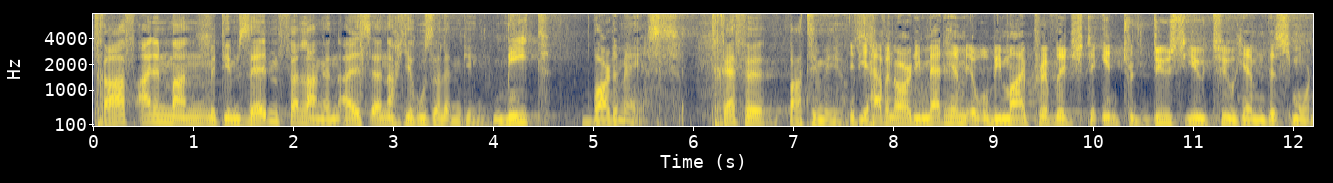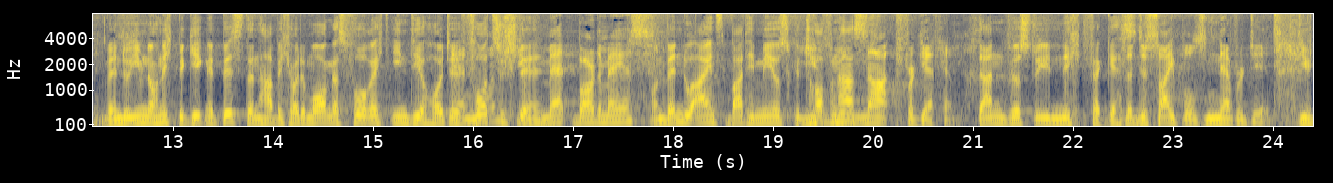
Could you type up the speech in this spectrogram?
traf einen Mann mit demselben Verlangen, als er nach Jerusalem ging. Meet Bartimaeus. Treffe Bartimäus. If you haven't already met him, it will be my privilege to introduce you to him this morning. Wenn du ihm noch nicht begegnet bist, dann habe ich heute Morgen das Vorrecht, ihn dir heute And vorzustellen. met Bartimaeus, Und wenn du einst Bartimäus you getroffen hast, not forget him. dann wirst du ihn nicht The vergessen. disciples never did. Die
